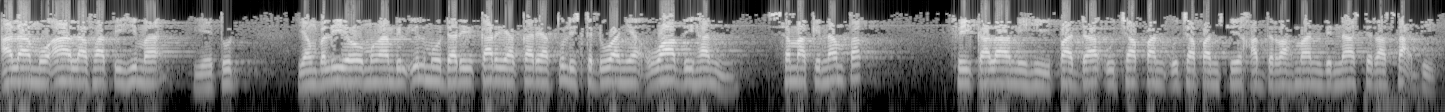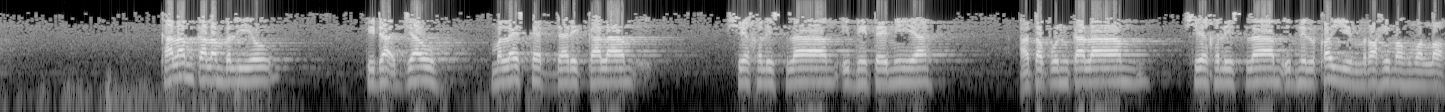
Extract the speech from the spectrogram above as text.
ala mu'alafatihima yaitu yang beliau mengambil ilmu dari karya-karya tulis keduanya wadihan semakin nampak fi kalamihi pada ucapan-ucapan Syekh Abdurrahman bin Nasir As-Sa'di. Kalam-kalam beliau tidak jauh meleset dari kalam Syekhul Islam Ibn Taimiyah ataupun kalam Syekhul Islam Ibn Al-Qayyim rahimahumullah.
